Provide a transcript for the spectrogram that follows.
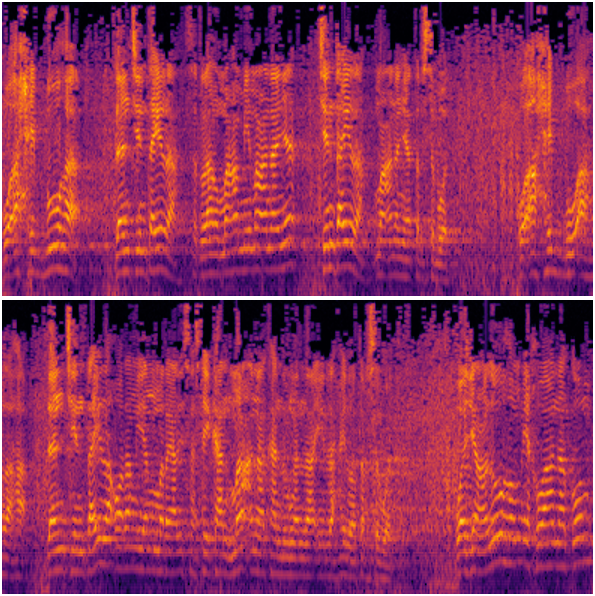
Wa ahibbuha dan cintailah setelah memahami maknanya, cintailah maknanya tersebut. Wa ahibbu ahlaha dan cintailah orang yang merealisasikan makna kandungan la ilaha tersebut waj'aluhum ikhwanakum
